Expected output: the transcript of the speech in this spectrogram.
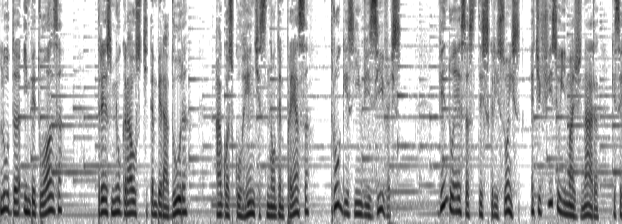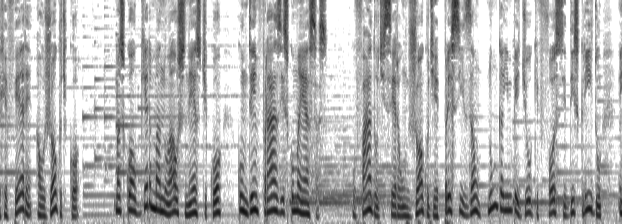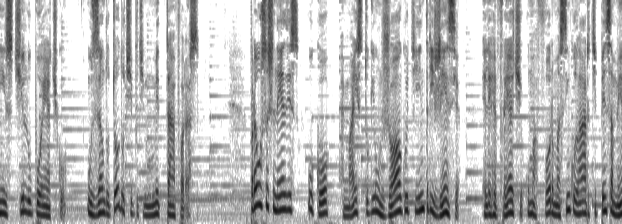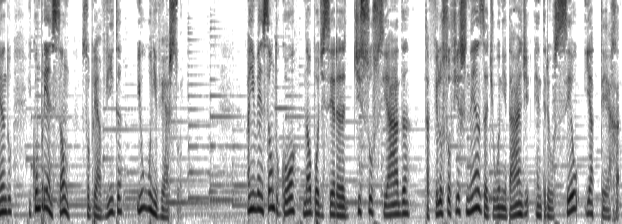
Luta impetuosa, 3 mil graus de temperatura, águas correntes não têm pressa, truques invisíveis. Vendo essas descrições, é difícil imaginar que se referem ao jogo de Go. Mas qualquer manual chinês de Go contém frases como essas. O fato de ser um jogo de precisão nunca impediu que fosse descrito em estilo poético, usando todo tipo de metáforas. Para os chineses, o Go é mais do que um jogo de inteligência ele reflete uma forma singular de pensamento e compreensão sobre a vida e o universo. A invenção do Go não pode ser dissociada da filosofia chinesa de unidade entre o céu e a terra.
